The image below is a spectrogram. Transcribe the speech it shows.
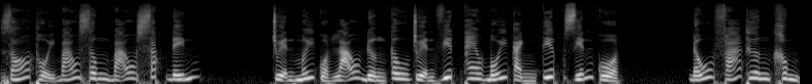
Gió thổi báo sông bão sắp đến. Chuyện mới của lão đường câu chuyện viết theo bối cảnh tiếp diễn của đấu phá thương không.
